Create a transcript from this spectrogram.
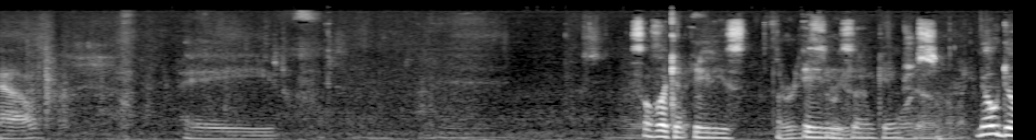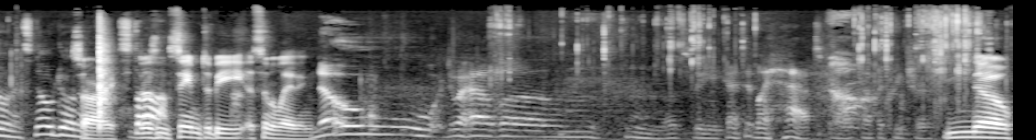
have a. Sounds like an 80s. 33 80s, um, game show. assimilate. No donuts, no donuts. Sorry, Stop. doesn't seem to be assimilating. No. Do I have um? Can I tip my hat at the creature? No,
